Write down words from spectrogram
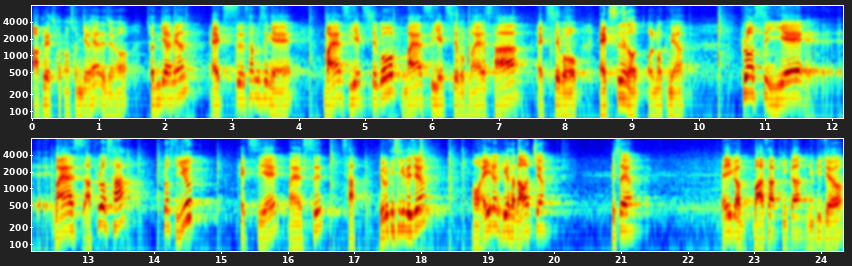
아 그래 전, 어, 전개를 해야 되죠. 전개하면 x 3승에 마이너스 2x 제곱 마이너스 2x 제곱 마이너스 4 x 제곱 x는 어, 얼만큼이야? 플러스 2에 마이너스 아 플러스 4 플러스 6 x에 마이너스 4 이렇게 식이 되죠? 어, a랑 b가 다 나왔죠? 됐어요? a가 마사 b가 6이죠.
